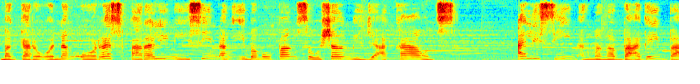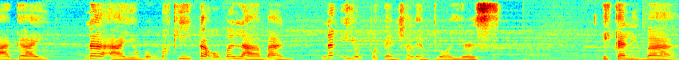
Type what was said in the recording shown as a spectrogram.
Magkaroon ng oras para linisin ang iba mo pang social media accounts. Alisin ang mga bagay-bagay na ayaw mong makita o malaman ng iyong potential employers. Ikalima,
